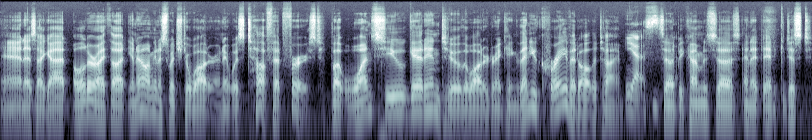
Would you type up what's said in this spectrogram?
And as I got older, I thought, you know, I'm going to switch to water. And it was tough at first. But once you get into the water drinking, then you crave it all the time. Yes. So it becomes, uh, and it, it just,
